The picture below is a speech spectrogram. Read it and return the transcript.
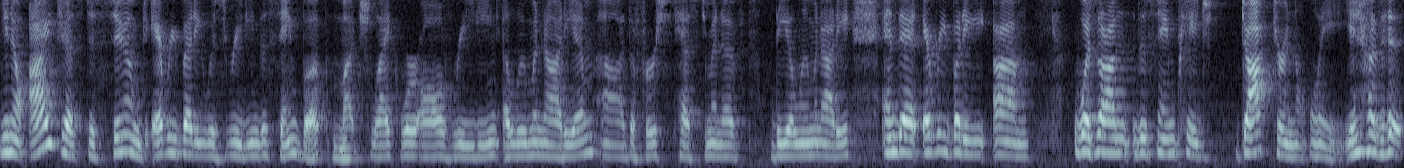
You know, I just assumed everybody was reading the same book, much like we're all reading Illuminatium, uh, the first testament of the Illuminati, and that everybody um, was on the same page doctrinally you know the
